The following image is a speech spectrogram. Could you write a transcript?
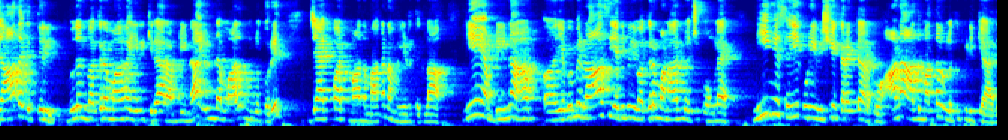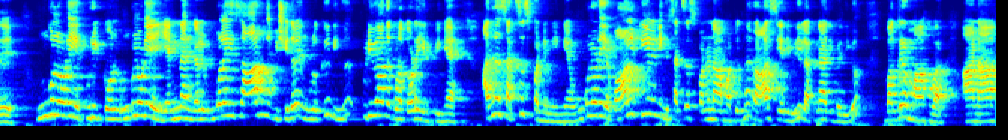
ஜாதகத்தில் புதன் வக்ரமாக இருக்கிறார் அப்படின்னா இந்த மாதம் உங்களுக்கு ஒரு ஜாக்பாட் மாதமாக நம்ம எடுத்துக்கலாம். ஏன் அப்படின்னா எப்பவுமே ராசி அதிபதி வக்ரமானார்னு வச்சுக்கோங்களேன். நீங்க செய்யக்கூடிய விஷயம் கரெக்டா இருக்கும். ஆனா அது மற்றவர்களுக்கு பிடிக்காது. உங்களுடைய குறிக்கோள் உங்களுடைய எண்ணங்கள் உங்களை சார்ந்த விஷயத்துல உங்களுக்கு நீங்க பிடிவாத குணத்தோட இருப்பீங்க. அதுல சக்சஸ் பண்ணுவீங்க. உங்களுடைய வாழ்க்கையில நீங்க சக்சஸ் பண்ணினா மட்டும்தான் ராசி அதிபதி லக்னாதிபதியோ வக்ரமாகுவார். ஆனா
